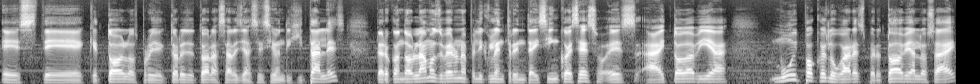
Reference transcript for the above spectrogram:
Este, que todos los proyectores de todas las salas ya se hicieron digitales. Pero cuando hablamos de ver una película en 35 es eso, es hay todavía muy pocos lugares, pero todavía los hay.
